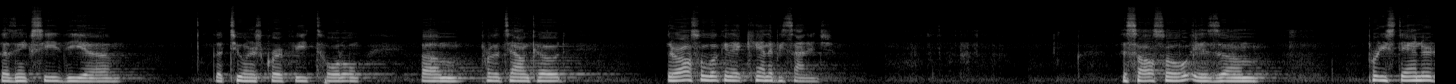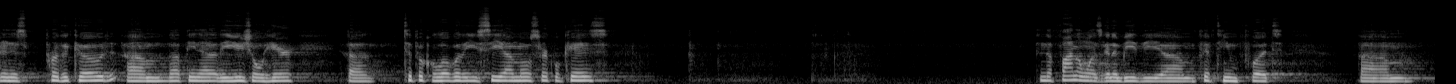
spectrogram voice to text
Doesn't exceed the, uh, the 200 square feet total um, per the town code. They're also looking at canopy signage. This also is um, pretty standard and is per the code. Um, nothing out of the usual here. Uh, typical logo that you see on most Circle Ks. And the final one is going to be the 15-foot um,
